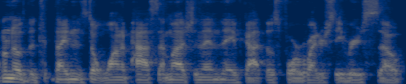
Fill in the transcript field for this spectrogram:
I don't know if the Titans don't want to pass that much, and then they've got those four wide receivers. So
